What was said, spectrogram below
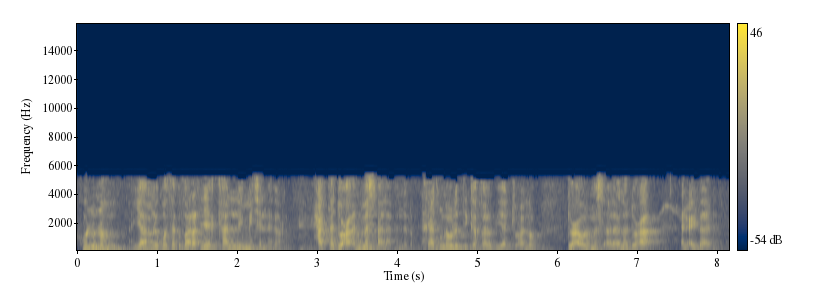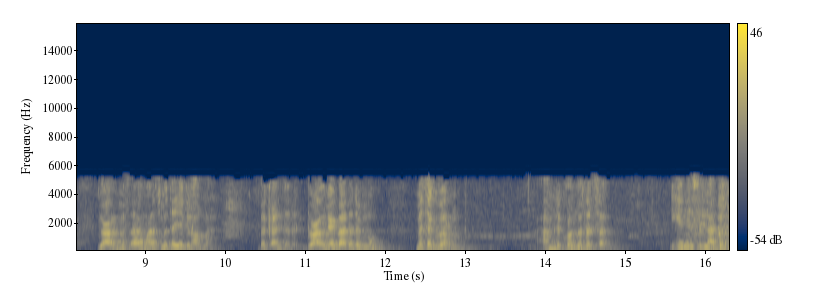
ሁሉንም የአምልኮ ተግባራት ሊያካልል የሚችል ነገር ነው። حتى دعاء المسألة ብንለው ምክንያቱም ለሁለት ይከፈላል ብያችኋለሁ دعاء المسألة እና دعاء العبادة دعاء المسألة ማለት መጠየቅ ነው አላህ በቃል ደረጃ دعاء العبادة ደግሞ መተግበር ነው አምልኮን መፈጸም ይሄንን ስናደርግ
